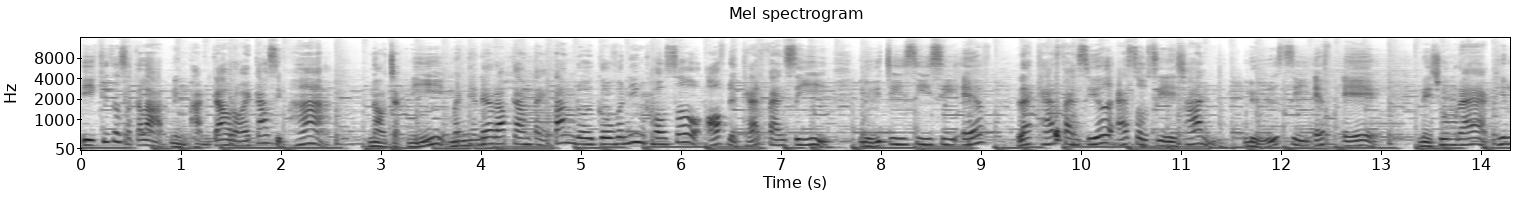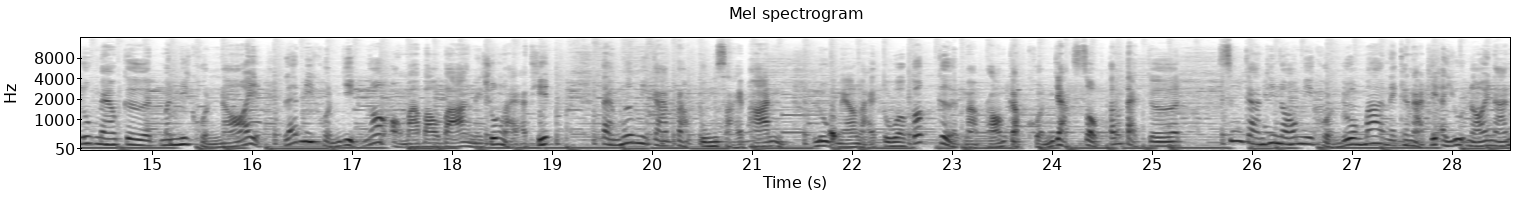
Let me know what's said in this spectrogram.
ปีคิศักราช 1995 นอกจากนี้มันยังได้รับการแต่งตั้งโดย Governing Council of the Cat Fancy หรือ GCCF และ Cat Fancier Association หรือ CFA ในช่วงแรกที่ลูกแมวเกิดมันมีขนน้อย และมีขนหยิกงอกออกมาเบาบางในช่วงหลายอาทิตย์ แต่เมื่อมีการปรับปรุงสายพันธุ์ ลูกแมวหลายตัวก็เกิดมาพร้อมกับขนหยักศกตั้งแต่เกิด ซึ่งการที่น้องมีขนร่วงมากในขณะที่อายุน้อยนั้น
